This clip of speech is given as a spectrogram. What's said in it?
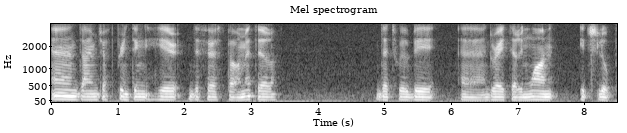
and I'm just printing here the first parameter that will be uh, greater in 1 each loop.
